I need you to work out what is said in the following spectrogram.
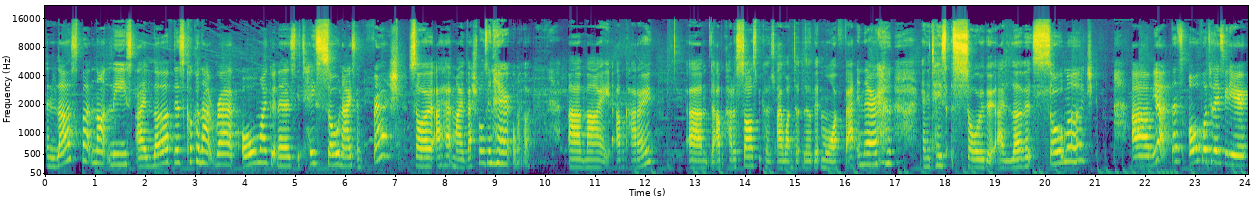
And last but not least, I love this coconut wrap. Oh my goodness, it tastes so nice and fresh. So I had my vegetables in here. Oh my god. Uh, my avocado, um, the avocado sauce because I wanted a little bit more fat in there. and it tastes so good. I love it so much. Um, yeah, that's all for today's video.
